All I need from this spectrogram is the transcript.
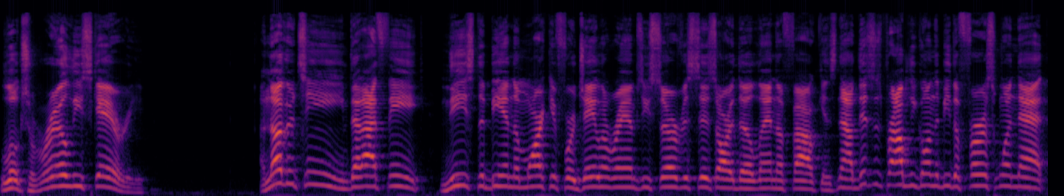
looks really scary. Another team that I think needs to be in the market for Jalen Ramsey services are the Atlanta Falcons. Now, this is probably going to be the first one that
